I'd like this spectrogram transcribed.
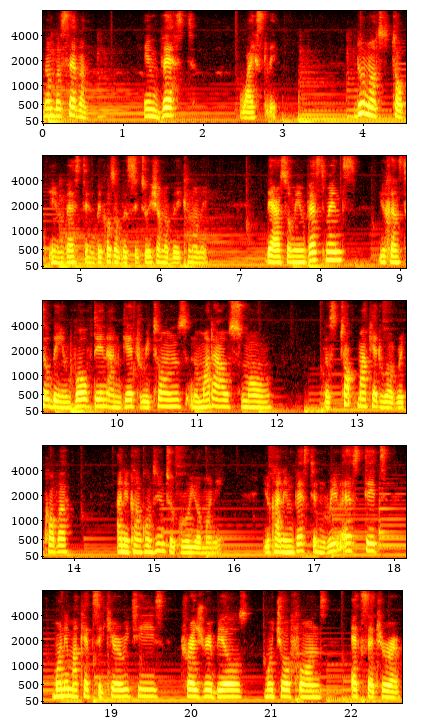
Number seven, invest wisely. Do not stop investing because of the situation of the economy. There are some investments you can still be involved in and get returns no matter how small. The stock market will recover and you can continue to grow your money. You can invest in real estate, money market securities, treasury bills, mutual funds, etc.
